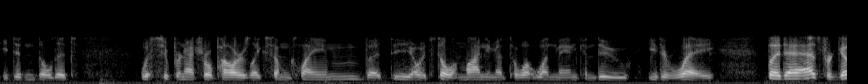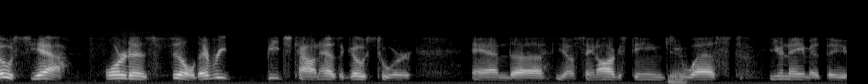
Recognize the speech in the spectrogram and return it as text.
he didn't build it with supernatural powers like some claim, but you know, it's still a monument to what one man can do either way. But uh, as for ghosts, yeah, Florida is filled. Every beach town has a ghost tour, and uh, you know, St. Augustine, Key West, you name it. They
